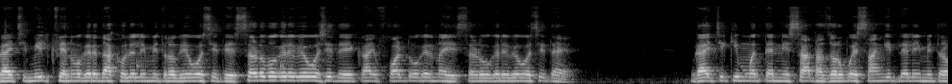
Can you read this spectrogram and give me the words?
गायची मिल्क फेन वगैरे दाखवलेले मित्र व्यवस्थित आहे. सड वगैरे व्यवस्थित आहे. काय फॉल्ट वगैरे नाही. सड वगैरे व्यवस्थित आहे. गायची किंमत त्यांनी साठ हजार रुपये सांगितलेली मित्र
